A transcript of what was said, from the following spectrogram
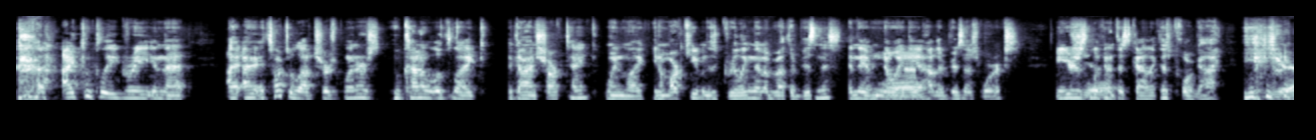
I completely agree in that. I, I talked to a lot of church planters who kind of look like the guy in Shark Tank when, like, you know, Mark Cuban is grilling them about their business and they have no yeah. idea how their business works. And you're just yeah. looking at this guy like this poor guy. yeah.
